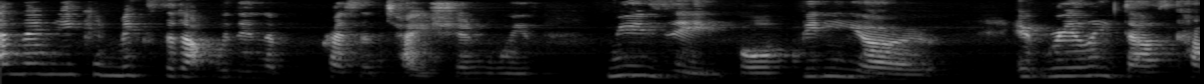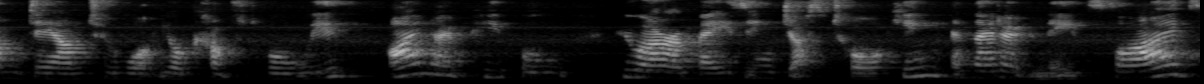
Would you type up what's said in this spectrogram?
And then you can mix it up within the presentation with music or video. It really does come down to what you're comfortable with. I know people who are amazing just talking and they don't need slides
